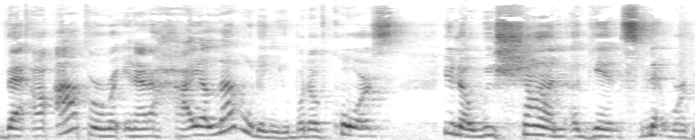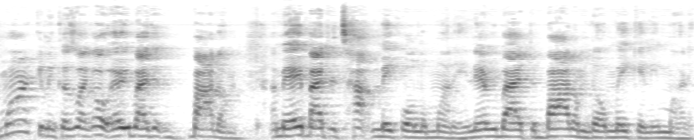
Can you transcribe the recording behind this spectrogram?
that are operating at a higher level than you. But of course, you know, we shun against network marketing because like, oh, everybody at the bottom, I mean, everybody at the top make all the money and everybody at the bottom don't make any money,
